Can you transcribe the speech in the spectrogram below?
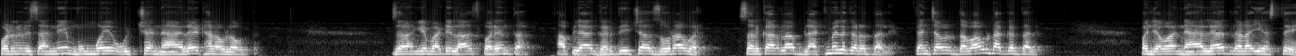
फडणवीसांनी मुंबई उच्च न्यायालय ठरवलं होतं. जरांगे पाटील आजपर्यंत आपल्या गर्दीच्या जोरावर सरकारला ब्लॅकमेल करत आले. त्यांच्यावर दबाव टाकत आले. पण जेव्हा न्यायालयात लढाई असते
